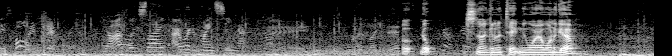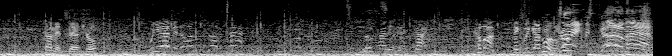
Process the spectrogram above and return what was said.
This Holy shit! yacht looks like. I wouldn't mind seeing that. I like this. Oh, nope. It's not going to take me where I want to go. Come Central. We have an unstopped package. Some kind of guy. Come on, think we got the Freak! Got him, Hat!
